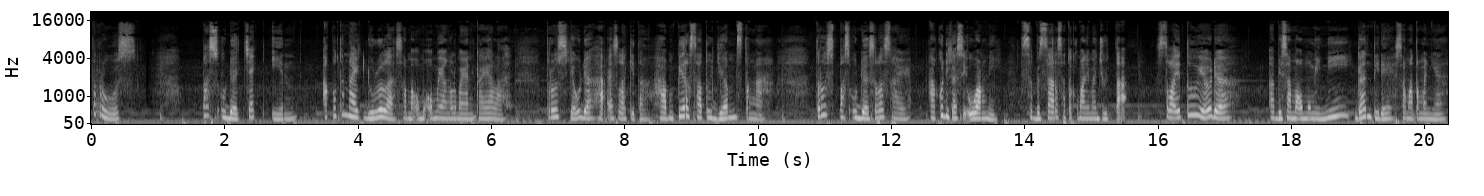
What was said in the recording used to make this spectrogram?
Terus pas udah check in, aku tuh naik dulu lah sama om-om yang lumayan kaya lah. Terus ya udah HS lah kita, hampir satu jam setengah. terus pas udah selesai aku dikasih uang nih sebesar 1,5 juta setelah itu ya udah abis sama umum ini ganti deh sama temennya.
